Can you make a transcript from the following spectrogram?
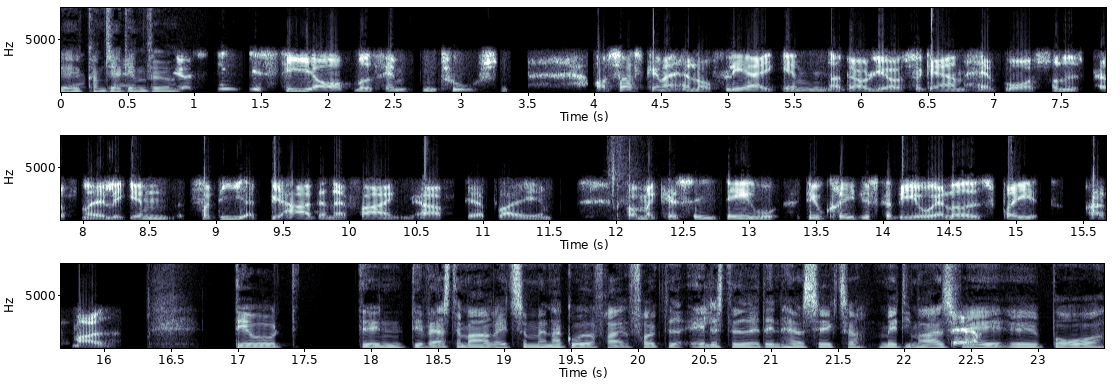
øh, komme til at gennemføre. Det stiger op mod 15.000, og så skal man have nogle flere igennem, og der vil jeg også gerne have vores sundhedspersonale igennem, fordi at vi har den erfaring, vi har haft der plejehjem. For man kan se, det er jo, det er jo kritisk, og det er jo allerede spredt ret meget. Det er jo den, det værste mareridt, som man har gået og frygtet alle steder i den her sektor med de meget svage ja. øh, borgere,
